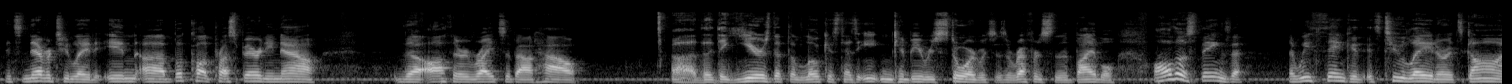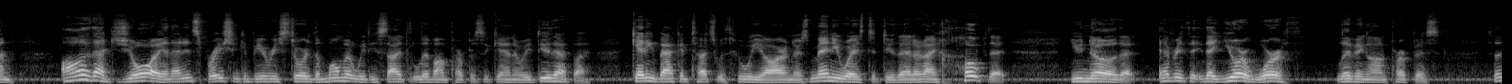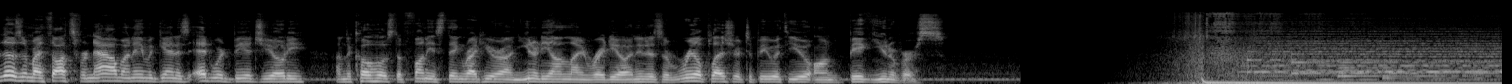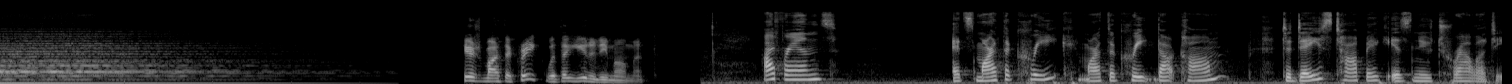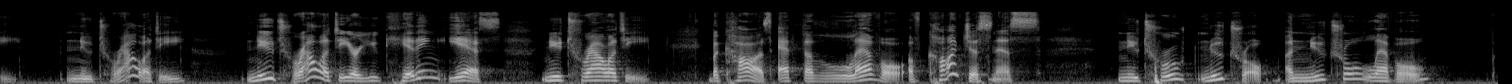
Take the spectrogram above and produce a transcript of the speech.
It's never too late. In a book called Prosperity Now, the author writes about how uh, the, the years that the locust has eaten can be restored, which is a reference to the Bible. All those things that, that we think it's too late or it's gone, all of that joy and that inspiration can be restored the moment we decide to live on purpose again. And we do that by getting back in touch with who we are. And there's many ways to do that. And I hope that you know that everything, that you're worth living on purpose. So those are my thoughts for now. My name again is Edward Biagiotti. I'm the co host of Funniest Thing right here on Unity Online Radio, and it is a real pleasure to be with you on Big Universe. Here's Martha Creek with a Unity moment. Hi, friends. It's Martha Creek, marthacreek.com. Today's topic is neutrality. Neutrality? Neutrality? Are you kidding? Yes, neutrality. Because at the level of consciousness, neutral, neutral, a neutral level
